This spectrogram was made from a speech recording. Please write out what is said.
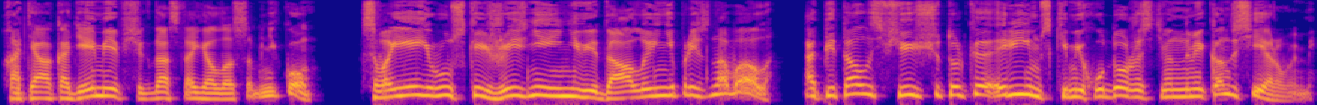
Хотя Академия всегда стояла особняком, Своей русской жизни и не видала, и не признавала, а питалась все еще только римскими художественными консервами.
